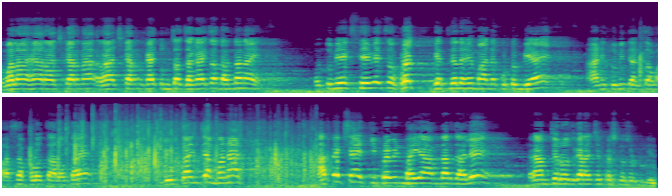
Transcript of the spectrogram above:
तुम्हाला ह्या राजकारणा राजकारण काय तुमचा जगायचा धंदा नाही. पण तुम्ही एक सेवेचं व्रत घेतलेलं हे मान कुटुंबीय आहे. आणि तुम्ही त्यांचा वारसा पुढे चालवताय. युवकांच्या मनात अपेक्षा आहेत की प्रवीण भैया आमदार झाले तर आमचे रोजगाराचे प्रश्न सुटतील.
